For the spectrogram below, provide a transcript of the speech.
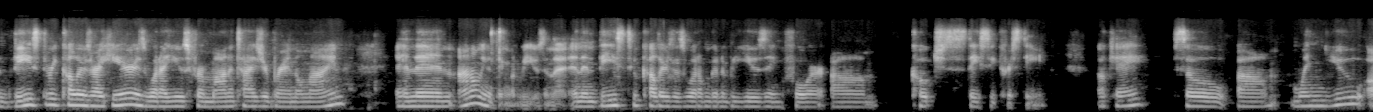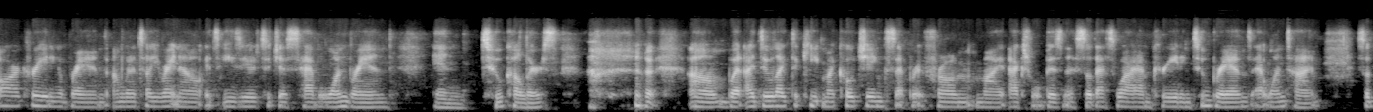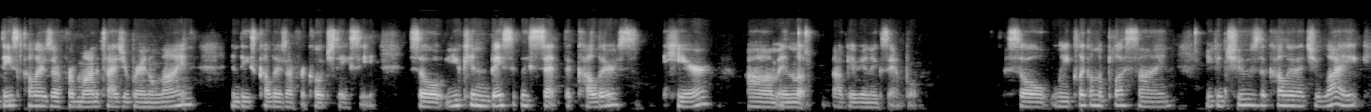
these three colors right here is what I use for monetize your brand online. And then I don't even think I'm gonna be using that. And then these two colors is what I'm gonna be using for um, Coach Stacy Christine. Okay, so um, when you are creating a brand, I'm gonna tell you right now, it's easier to just have one brand in two colors. um, but I do like to keep my coaching separate from my actual business. So that's why I'm creating two brands at one time. So these colors are for Monetize Your Brand Online, and these colors are for Coach Stacy. So you can basically set the colors here. Um, and look, I'll give you an example. So when you click on the plus sign, you can choose the color that you like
